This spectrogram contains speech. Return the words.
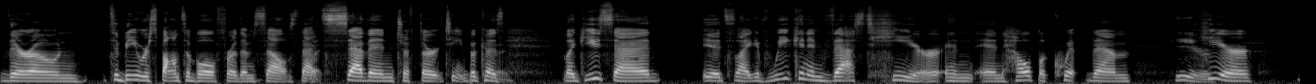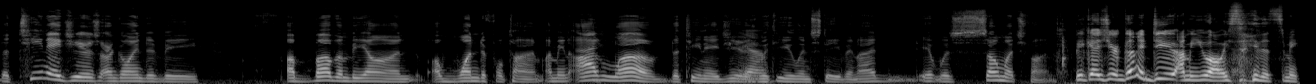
their own to be responsible for themselves That Right. 7 to 13 because like you said it's like if we can invest here and and help equip them here, here the teenage years are going to be above and beyond a wonderful time. I mean, I loved the teenage years Yeah. with you and Steven. I it was so much fun. because you're going to do I mean you always say this to me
